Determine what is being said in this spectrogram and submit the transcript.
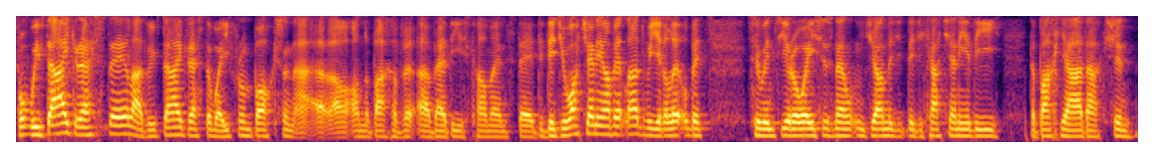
But we've digressed there, lad. We've digressed away from boxing uh, uh, on the back of, of Eddie's comments there. Did, did you watch any of it, lad? Were you a little bit too into your Oasis and Elton John? Did you, did you catch any of the, the backyard action?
